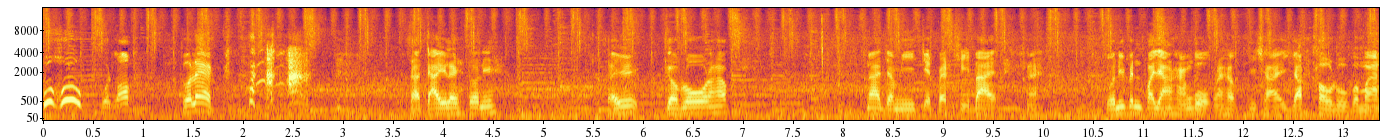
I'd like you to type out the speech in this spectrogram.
วู้ฮู้ปวดล็อกตัวแรกสะใจเลยตัวนี้ ใช้เกือบโลนะครับ น่าจะมี 7-8 ขีดได้นะตัวนี้เป็นปลายางหางโบกนะครับ ที่ใช้ยัดเข้ารูประมาณ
